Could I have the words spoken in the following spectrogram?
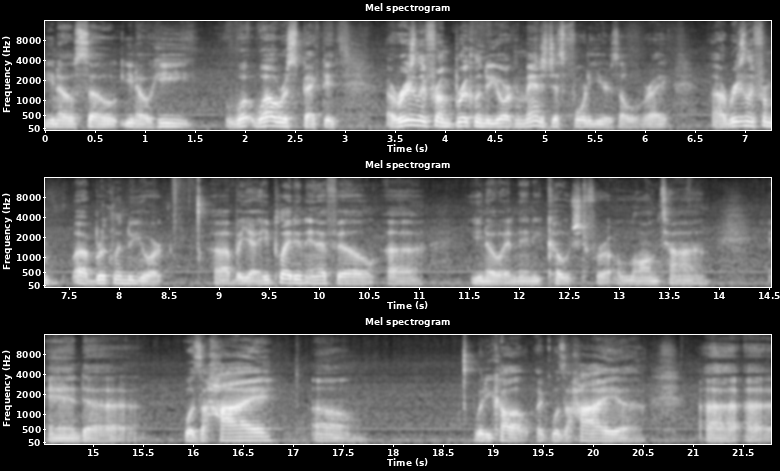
you know, so you know he w- well respected. Originally from Brooklyn, New York, and man is just 40 years old, right? Uh, originally from uh, Brooklyn, New York, uh, but yeah, he played in NFL, uh, you know, and then he coached for a long time, and uh, was a high, um, what do you call it? Like was a high, uh,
